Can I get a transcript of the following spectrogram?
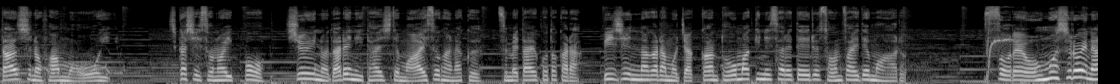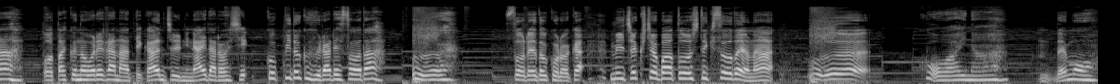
男子のファンも多い。しかしその一方周囲の誰に対しても愛想がなく冷たいことから美人ながらも若干遠巻きにされている存在でもある。それ面白いな。オタクの俺らなんて眼中にないだろうしこっぴどく振られそうだ。ううそれどころかめちゃくちゃ罵倒してきそうだよな。うう怖いな。でも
